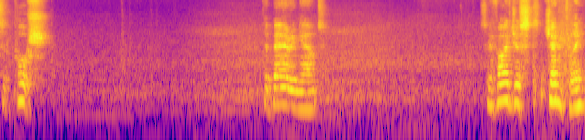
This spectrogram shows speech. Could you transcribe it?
to push the bearing out. So if I just gently,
